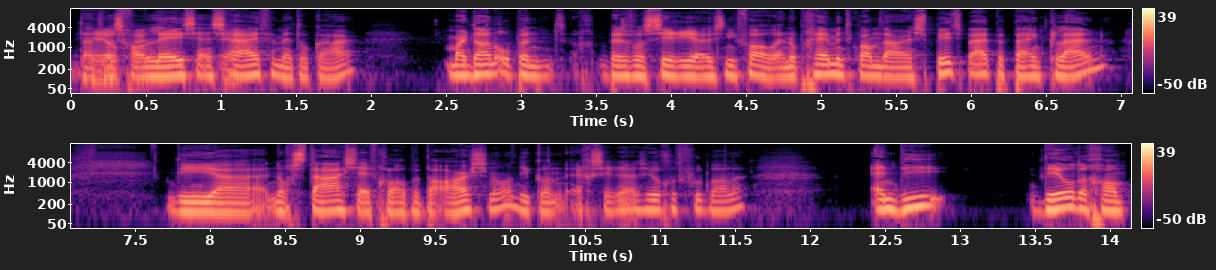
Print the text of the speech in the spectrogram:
dat Heel was gewoon lezen en Ja. schrijven met elkaar. Maar dan op een best wel serieus niveau. En op een gegeven moment kwam daar een spits bij, Pepijn Kluin. Die eh, nog stage heeft gelopen bij Arsenal. Die kon echt serieus heel goed voetballen. En die deelde gewoon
